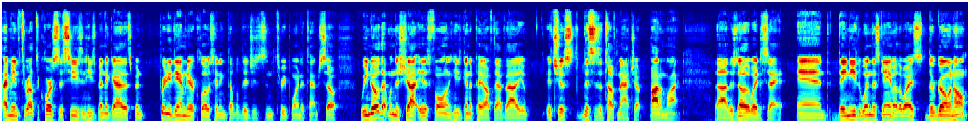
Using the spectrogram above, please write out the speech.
I mean, throughout the course of the season, he's been a guy that's been pretty damn near close hitting double digits in three point attempts. So we know that when the shot is falling, he's going to pay off that value. It's just, this is a tough matchup, bottom line. Uh, there's no other way to say it. And they need to win this game, otherwise, they're going home.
